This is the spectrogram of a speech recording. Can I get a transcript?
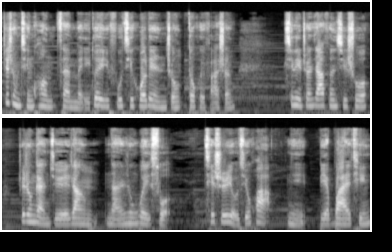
这种情况在每一对夫妻或恋人中都会发生。心理专家分析说，这种感觉让男人畏缩。其实有句话，你别不爱听，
